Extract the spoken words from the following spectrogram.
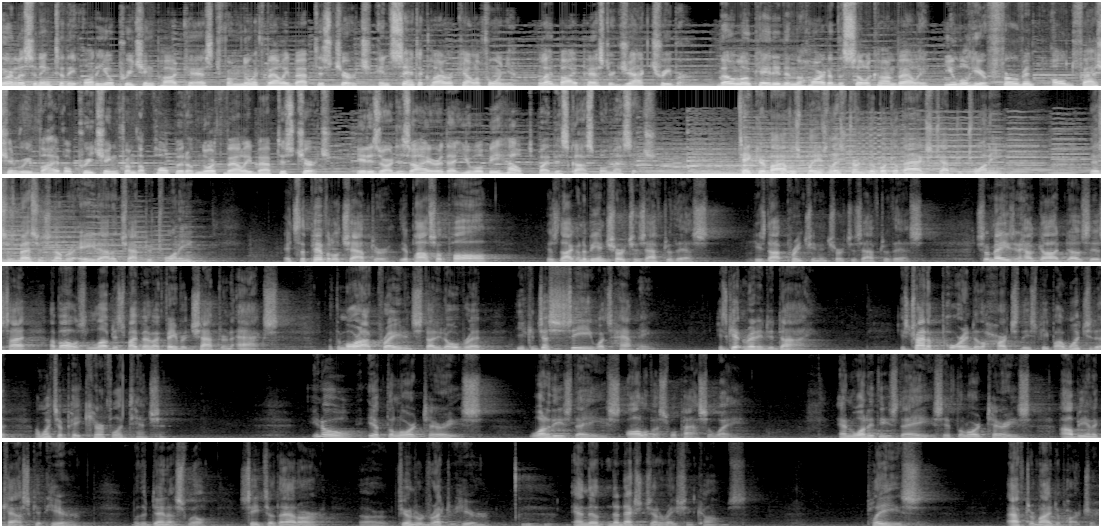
You are listening to the audio preaching podcast from North Valley Baptist Church in Santa Clara, California, led by Pastor Jack Trieber. Though located in the heart of the Silicon Valley, you will hear fervent, old fashioned revival preaching from the pulpit of North Valley Baptist Church. It is our desire that you will be helped by this gospel message. Take your Bibles, please. Let's turn to the book of Acts, chapter 20. This is message number eight out of chapter 20. It's the pivotal chapter. The Apostle Paul is not going to be in churches after this. He's not preaching in churches after this. It's amazing how God does this. I, I've always loved it. It's been my favorite chapter in Acts. But the more I've prayed and studied over it, you can just see what's happening. He's getting ready to die. He's trying to pour into the hearts of these people. I want you to, I want you to pay careful attention. You know, if the Lord tarries, one of these days, all of us will pass away. And one of these days, if the Lord tarries, I'll be in a casket here. Brother Dennis will see to that, our, our funeral director here. Mm-hmm. And the, the next generation comes. Please, after my departure,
